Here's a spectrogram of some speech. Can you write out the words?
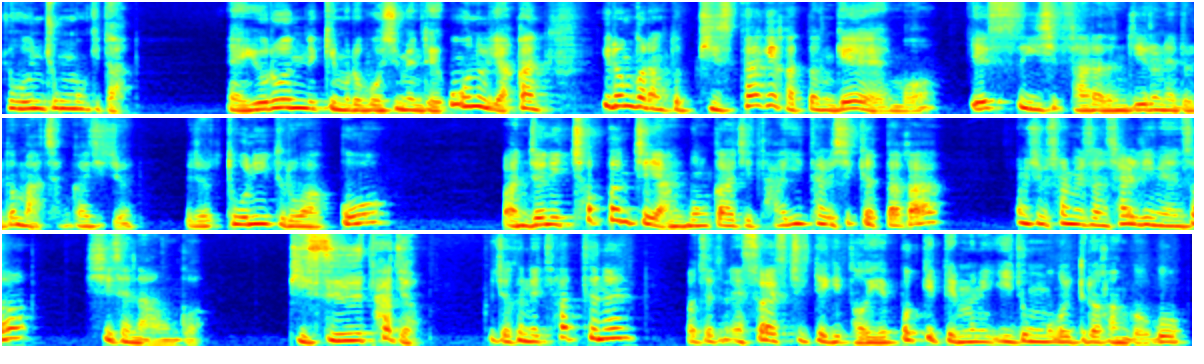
좋은 종목이다. 네, 이런 느낌으로 보시면 되고 오늘 약간 이런 거랑 또 비슷하게 갔던 게 뭐 S24라든지 이런 애들도 마찬가지죠. 그죠? 돈이 들어왔고 완전히 첫 번째 양봉까지 다 이탈을 시켰다가 33일선 살리면서 시세 나온 거 비슷하죠. 그죠? 근데 차트는 어쨌든 SYS 칠택이 더 예뻤기 때문에 이 종목을 들어간 거고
